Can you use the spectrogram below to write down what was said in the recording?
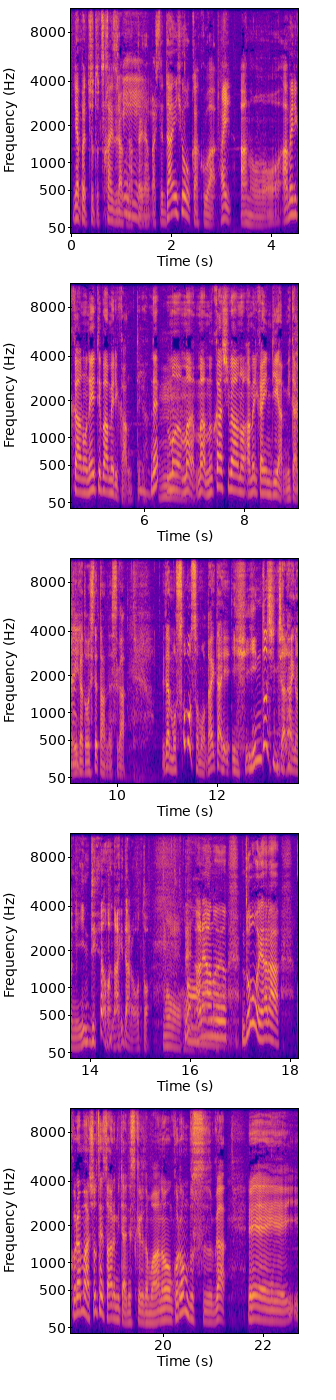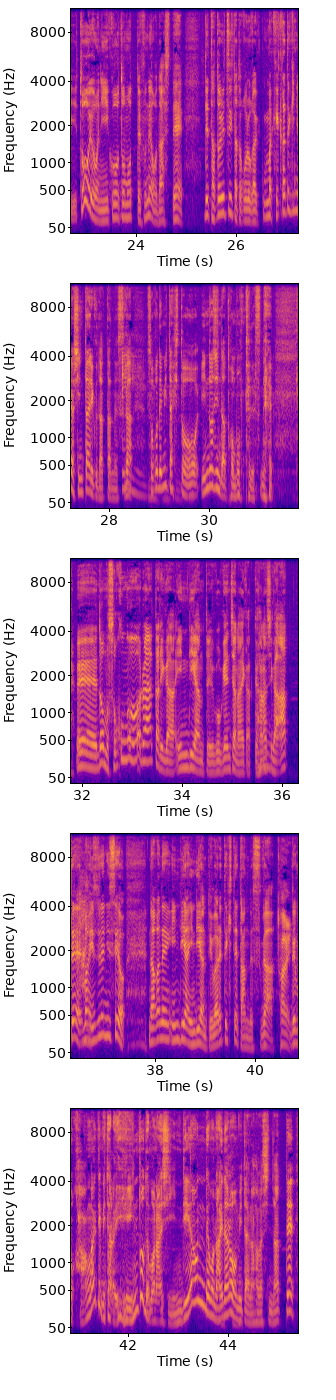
やっぱりちょっと使いづらくなったりなんかして、代表格は、はい。あのアメリカのネイティブアメリカンっていうね、まあまあまあ昔はあのアメリカインディアンみたいな言い方をしてたんですが、じゃあもうそもそも大体インド人じゃないのにインディアンはないだろうと。おね、あれあのどうやらこれはまあ諸説あるみたいですけれどもあのコロンブスが、えー東洋に行こうと思って船を出してでたどり着いたところが、まあ、結果的には新大陸だったんですが、そこで見た人をインド人だと思ってですね、えーどうもそこらあたりがインディアンという語源じゃないかっていう話があって、まあ、いずれにせよ長年インディアンインディアンって言われてきてたんですが、はい。でも考えてみたらインドでもないしインディアンでもないだろうみたいな話になって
